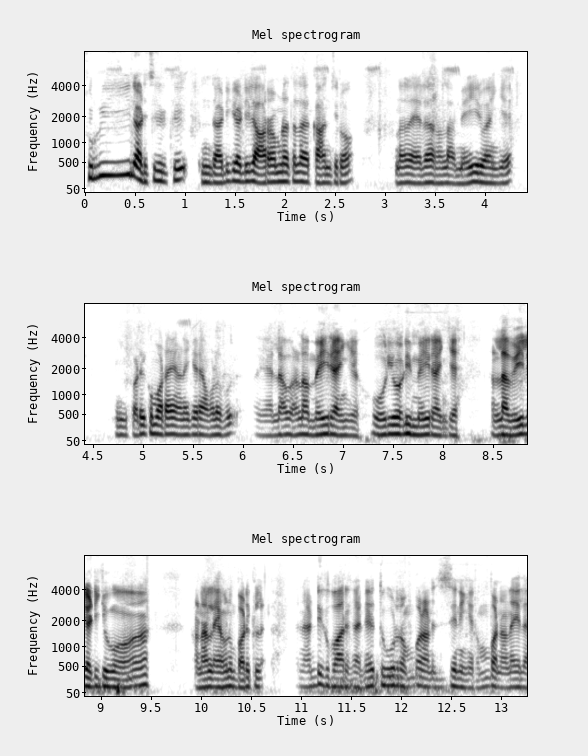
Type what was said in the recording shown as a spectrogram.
சுருளியில் அடிச்சிருக்கு. இந்த அடிக்கடியில் அரை மணி நேரத்தில் காஞ்சிரும். அதனால் எல்லாம் நல்லா மேயிடுவாங்க நீங்கள் படுக்க மாட்டேன் நினைக்கிறேன் அவ்வளவு. எல்லாம் நல்லா மெய்கிறாங்க ஓடி ஓடி மெய்கிறாங்க நல்லா வெயில் அடிக்குவோம். அதனால் எவனும் படுக்கல. நண்டுக்கு பாருங்கள் நேற்று கூட ரொம்ப நனைஞ்சிச்சு. நீங்கள் ரொம்ப நனையில.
